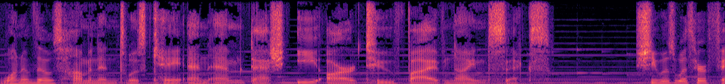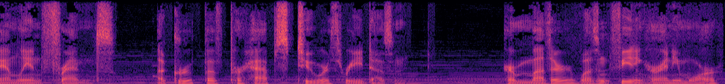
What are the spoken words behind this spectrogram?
One of those hominins was KNM ER2596. She was with her family and friends, a group of perhaps two or three dozen. Her mother wasn't feeding her anymore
